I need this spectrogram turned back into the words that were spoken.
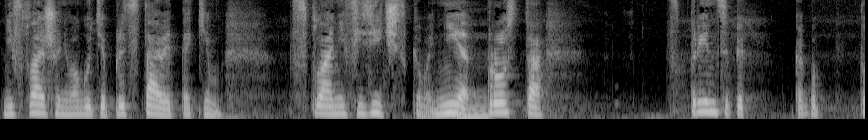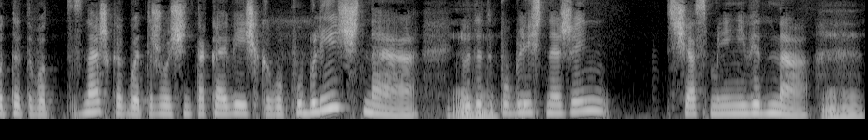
не в что не могу тебе представить таким в плане физического. Нет, mm-hmm. просто в принципе как бы вот это вот, знаешь, как бы это же очень такая вещь как бы публичная, угу. и вот эта публичная жизнь сейчас мне не видна. Угу.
